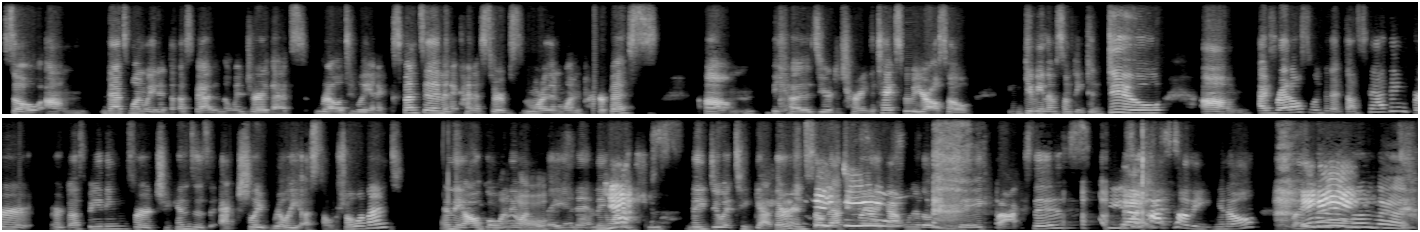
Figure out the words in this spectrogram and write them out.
So um, that's one way to dust bath in the winter that's relatively inexpensive and it kind of serves more than one purpose um, because you're deterring the ticks but you're also giving them something to do. Um, I've read also that dust bathing for or dust bathing for chickens is actually really a social event and they all go and they want to lay in it and they want to they do it together and so they that's do. where I got one of those big boxes. yeah, like hot tubbing, you know. Like, it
